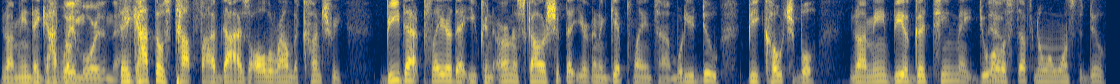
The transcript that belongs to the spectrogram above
You know what I mean? They got way those, more than that. They got those top five guys all around the country. Be that player that you can earn a scholarship that you're going to get playing time. What do you do? Be coachable. You know what I mean? Be a good teammate. Do Yeah. all the stuff no one wants to do.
